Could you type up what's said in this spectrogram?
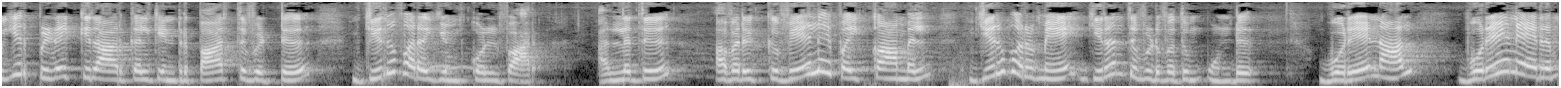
உயிர் பிழைக்கிறார்கள் என்று பார்த்துவிட்டு இருவரையும் கொள்வார். அல்லது அவருக்கு வேலை வைக்காமல் இருவருமே இறந்து விடுவதும் உண்டு. ஒரே நாள் ஒரே நேரம்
